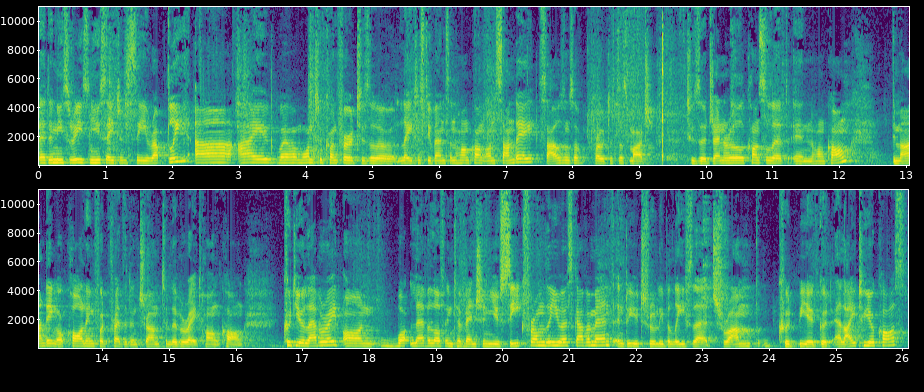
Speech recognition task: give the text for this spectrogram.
Uh, Denise Rees, news agency Ruptly. Uh, I uh, want to confer to the latest events in Hong Kong on Sunday. Thousands of protesters marched to the general consulate in Hong Kong, demanding or calling for President Trump to liberate Hong Kong. Could you elaborate on what level of intervention you seek from the US government? And do you truly believe that Trump could be a good ally to your cause?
